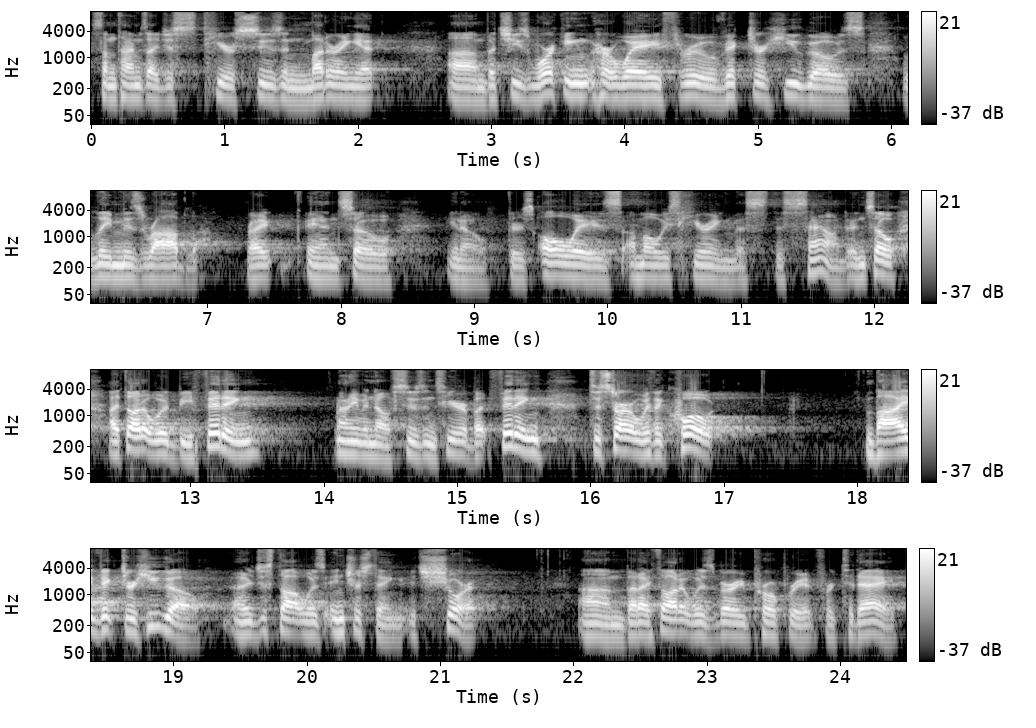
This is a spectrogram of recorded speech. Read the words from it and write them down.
Sometimes I just hear Susan muttering it. Um, but she's working her way through Victor Hugo's Les Miserables, right? And so, you know, there's always, I'm always hearing this, this sound. And so I thought it would be fitting, I don't even know if Susan's here, but fitting to start with a quote by Victor Hugo. I just thought was interesting. It's short um, but I thought it was very appropriate for today.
